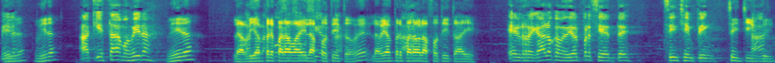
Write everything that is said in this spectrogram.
Mira. Mira, mira, Aquí estamos, mira. mira. Le habían las preparado ahí la ciertas. fotito, ¿eh? Le habían preparado Ah. la fotito ahí. El regalo que me dio el presidente Xi Jinping. Xi Jinping.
